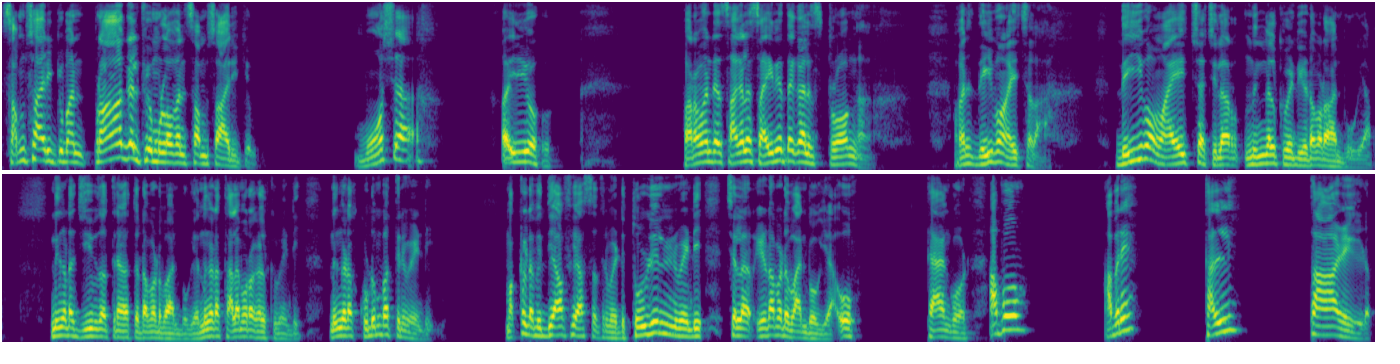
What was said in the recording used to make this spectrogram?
സംസാരിക്കുവാൻ പ്രാഗൽഭ്യമുള്ളവൻ സംസാരിക്കും. മോശ അയ്യോ. ഫറവന്റെ സകല സൈന്യത്തെക്കാളും ആണ് അവന് ദൈവം അയച്ചതാ. ദൈവം അയച്ച ചിലർ നിങ്ങൾക്ക് വേണ്ടി ഇടപെടാൻ പോവുകയാണ്. നിങ്ങളുടെ ജീവിതത്തിനകത്ത് ഇടപെടുവാൻ പോകുക. നിങ്ങളുടെ തലമുറകൾക്ക് വേണ്ടി നിങ്ങളുടെ കുടുംബത്തിന് വേണ്ടി മക്കളുടെ വിദ്യാഭ്യാസത്തിന് വേണ്ടി തൊഴിലിന് വേണ്ടി ചിലർ ഇടപെടുവാൻ പോകുക. ഓ താങ്ക് ഗോഡ് അപ്പോൾ അവരെ തള്ളി താഴെയിടും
